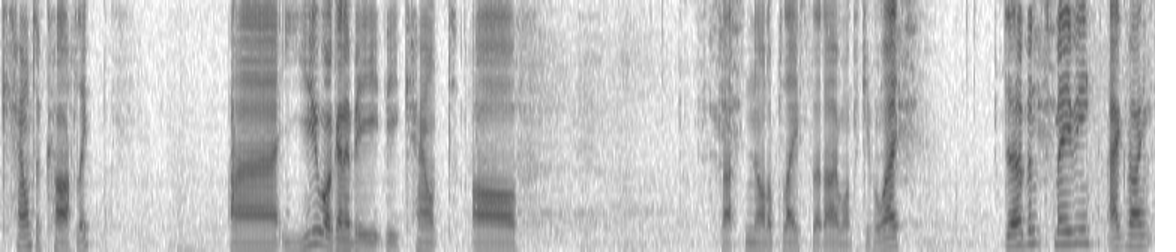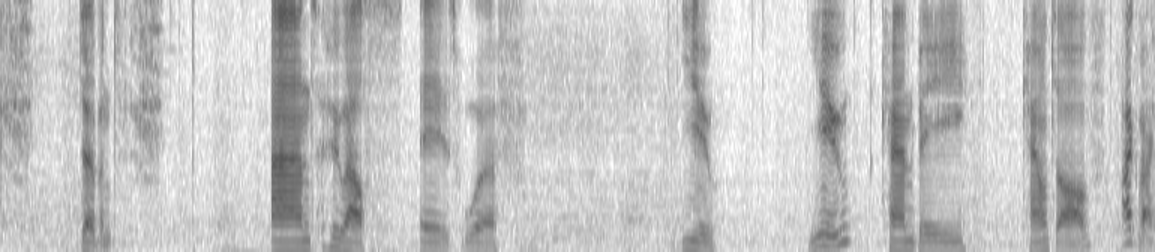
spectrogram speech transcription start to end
Count of Kartli. Uh, you are going to be the Count of... That's not a place that I want to give away. Derbent, maybe? Agvank? Derbent. And who else is worth... You. You can be Count of Agvank.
